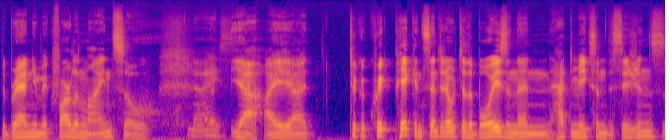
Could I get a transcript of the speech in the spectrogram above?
the brand new McFarlane line. So nice. yeah, I uh, took a quick pick and sent it out to the boys, and then had to make some decisions.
